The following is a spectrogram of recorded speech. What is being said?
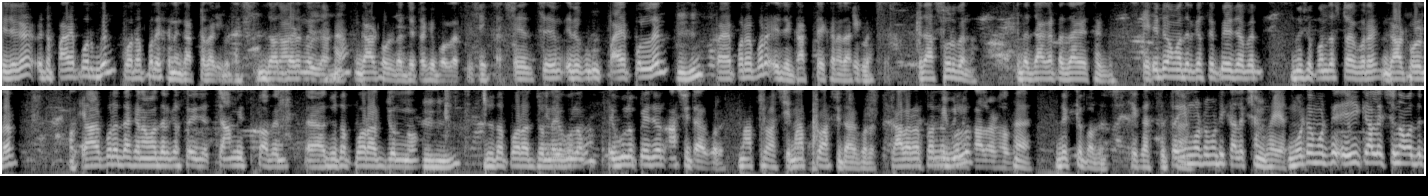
এই জায়গায় এটা পায়ে পরবেন পরার পর এখানে গার্ডটা রাখবেন। যার Guard ধরেন holder না? গার্ড হোল্ডার যেটাকে বলে আর কি। সেম এরকম পায়ে হুম পায়ে পরে এই যে গার্ডটা এখানে রাখবেন। এটা সরবে না। এটা জায়গাটা জায়গায় থাকবে। এটা আমাদের কাছে পেয়ে যাবেন দুশো পঞ্চাশ টাকা করে গার্ড হোল্ডার। তারপরে দেখেন আমাদের কাছে এই যে চামিজ পাবেন জুতা পরার জন্য। জুতা পরার জন্য এগুলো? এগুলো পেয়ে যাবেন আশি টাকা করে। মাত্র আশি মাত্র আশি টাকা করে। কালার আছে অনেকগুলো। কালার হবে। হ্যাঁ দেখতে পাবেন। ঠিক আছে তো এই মোটামুটি কালেকশন ভাই মোটামুটি এই কালেকশন আমাদের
